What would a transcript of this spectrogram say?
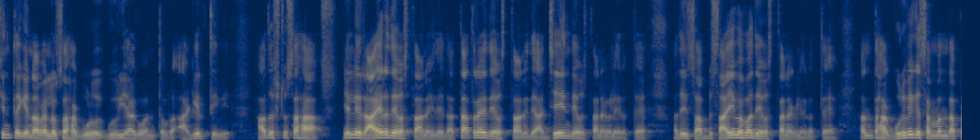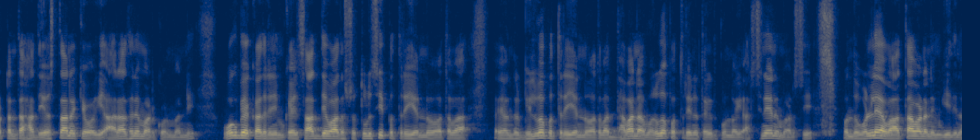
ಚಿಂತೆಗೆ ನಾವೆಲ್ಲೂ ಸಹ ಗೂಡು ಗುರಿಯಾಗುವಂಥವ್ರು ಆಗಿರ್ತೀವಿ. ಆದಷ್ಟು ಸಹ ಎಲ್ಲಿ ರಾಯರ ದೇವಸ್ಥಾನ ಇದೆ, ದತ್ತಾತ್ರೇಯ ದೇವಸ್ಥಾನ ಇದೆ, ಅಜ್ಜಯನ್ ದೇವಸ್ಥಾನಗಳಿರುತ್ತೆ, ಅದೇ ಸಬ್ ಸಾಯಿಬಾಬಾ ದೇವಸ್ಥಾನಗಳಿರುತ್ತೆ, ಅಂತಹ ಗುರುವಿಗೆ ಸಂಬಂಧಪಟ್ಟಂತಹ ದೇವಸ್ಥಾನಕ್ಕೆ ಹೋಗಿ ಆರಾಧನೆ ಮಾಡ್ಕೊಂಡು ಬನ್ನಿ. ಹೋಗಬೇಕಾದ್ರೆ ನಿಮ್ಮ ಕೈಯಲ್ಲಿ ಸಾಧ್ಯವಾದಷ್ಟು ತುಳಸಿ ಪತ್ರೆಯನ್ನು ಅಥವಾ, ಅಂದರೆ ಬಿಲ್ವ ಪತ್ರೆಯನ್ನು ಅಥವಾ ಧವನ, ಮರುಗ ಪತ್ರೆಯನ್ನು ತೆಗೆದುಕೊಂಡೋಗಿ ಅರ್ಚನೆಯನ್ನು ಮಾಡಿಸಿ ಒಂದು ಒಳ್ಳೆಯ ವಾತಾವರಣ ನಿಮಗೆ ಈ ದಿನ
